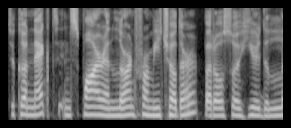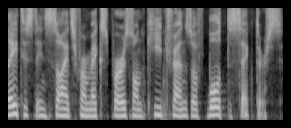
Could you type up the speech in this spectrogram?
To connect, inspire, and learn from each other, but also hear the latest insights from experts on key trends of both the sectors.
